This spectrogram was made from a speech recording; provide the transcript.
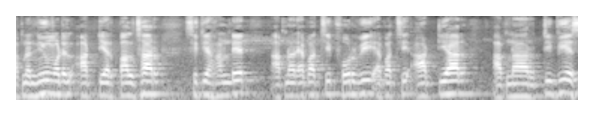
আপনার new model R TR Pulsar CT hundred আপনার Apache four V Apache R TR আপনার টিভিএস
